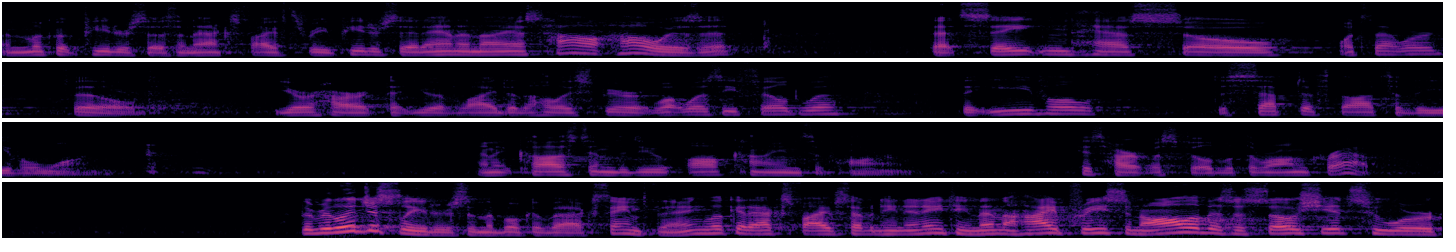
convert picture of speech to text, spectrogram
And look what Peter says in Acts 5 3. Peter said, Ananias, how, how is it that Satan has so, what's that word? Filled your heart that you have lied to the Holy Spirit. What was he filled with? The evil, deceptive thoughts of the evil one. And it caused him to do all kinds of harm. His heart was filled with the wrong crap. The religious leaders in the book of Acts, same thing. Look at Acts 5 17 and 18. Then the high priest and all of his associates who were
